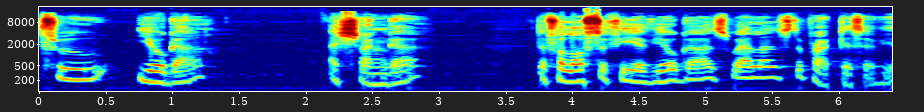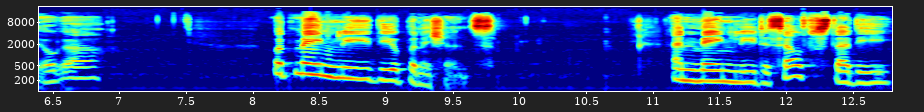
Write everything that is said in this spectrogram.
through yoga, Ashtanga, the philosophy of yoga as well as the practice of yoga, but mainly the Upanishads, and mainly the self study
